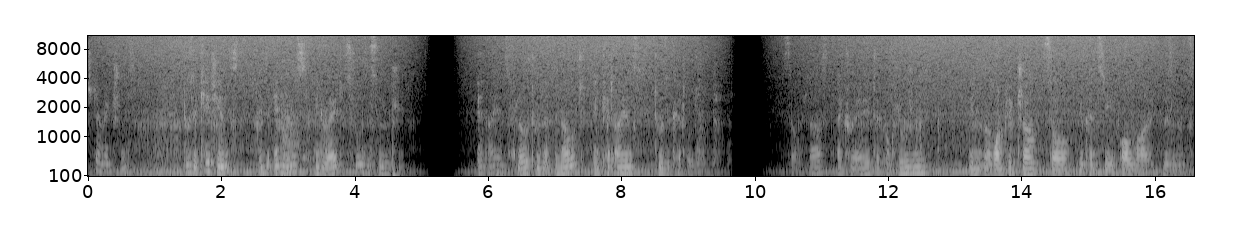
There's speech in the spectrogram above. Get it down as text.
In which directions do the cations and the anions migrate through the solution? Anions flow to the anode and cations to the cathode. So at last I create a conclusion in one picture so you can see all my results.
